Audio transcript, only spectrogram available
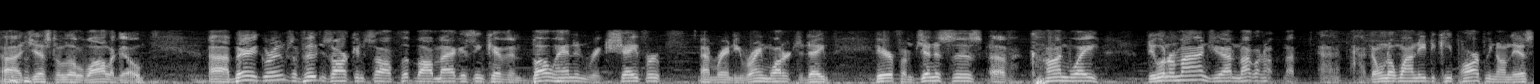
uh, just a little while ago. Uh, Barry Grooms of Hooten's Arkansas Football Magazine, Kevin Bohannon, Rick Schaefer. I'm Randy Rainwater today, here from Genesis of Conway. Do want to remind you, I'm not going to. I, I don't know why I need to keep harping on this,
